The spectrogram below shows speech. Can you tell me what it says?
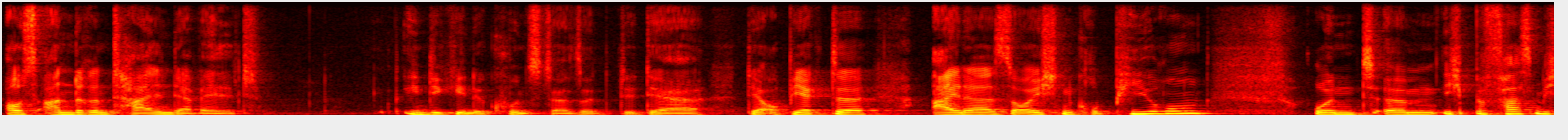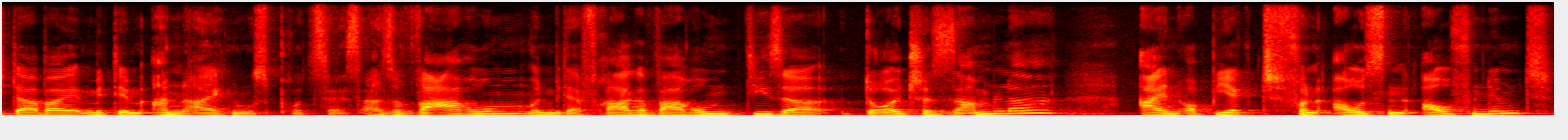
aus anderen Teilen der Welt. Indigene Kunst, also der, der Objekte einer solchen Gruppierung. Und ähm, ich befasse mich dabei mit dem Aneignungsprozess. Also warum und mit der Frage, warum dieser deutsche Sammler ein Objekt von außen aufnimmt,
